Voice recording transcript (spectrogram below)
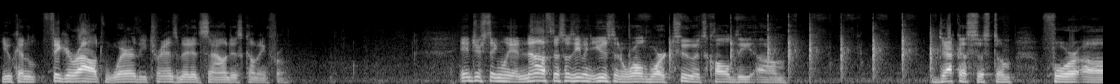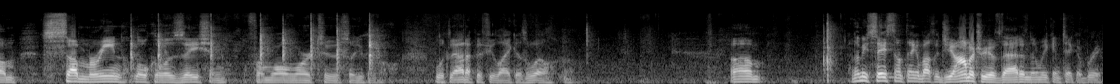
you can figure out where the transmitted sound is coming from. Interestingly enough, this was even used in World War II. It's called the um, Decca system for um, submarine localization from World War II. So you can look that up if you like as well. Um, let me say something about the geometry of that and then we can take a break.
